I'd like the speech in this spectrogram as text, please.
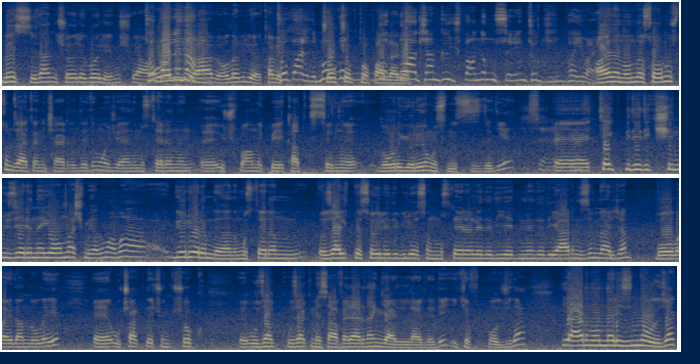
Messi'den şöyle gol yemiş. Ya Toparladı olabiliyor ama. abi olabiliyor. Tabii. toparladı. Bu, çok bu- çok toparladı. Bu, bu akşamki 3 puanda Muslera'nın çok ciddi payı var. Aynen onu da sormuştum zaten içeride dedim hoca yani Mustera'nın 3 puanlık bir katkısını doğru görüyor musunuz siz de diye. Ee, tek bir dedi kişinin üzerine yoğunlaşmayalım ama görüyorum dedi. Hani Mustera'nın özellikle söyledi biliyorsun Mustera ile dedi Yedlin'e dedi yarın izin vereceğim bu olaydan dolayı. Ee, uçakla çünkü çok e, uzak uzak mesafelerden geldiler dedi iki futbolcu da. Yarın onlar izinli olacak.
